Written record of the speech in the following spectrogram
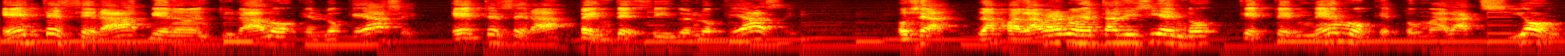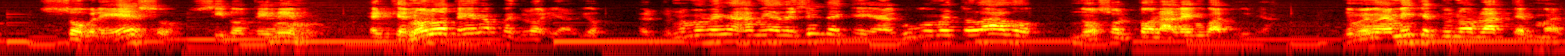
este será bienaventurado en lo que hace. Este será bendecido en lo que hace. O sea, la palabra nos está diciendo que tenemos que tomar acción sobre eso si lo tenemos. El que no lo tenga, pues gloria a Dios. Pero tú no me vengas a mí a decirte que en algún momento dado no soltó la lengua tuya. No me vengas a mí que tú no hablaste mal.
